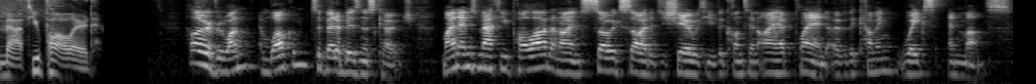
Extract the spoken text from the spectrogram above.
Matthew Pollard. Hello, everyone, and welcome to Better Business Coach. My name is Matthew Pollard, and I am so excited to share with you the content I have planned over the coming weeks and months.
